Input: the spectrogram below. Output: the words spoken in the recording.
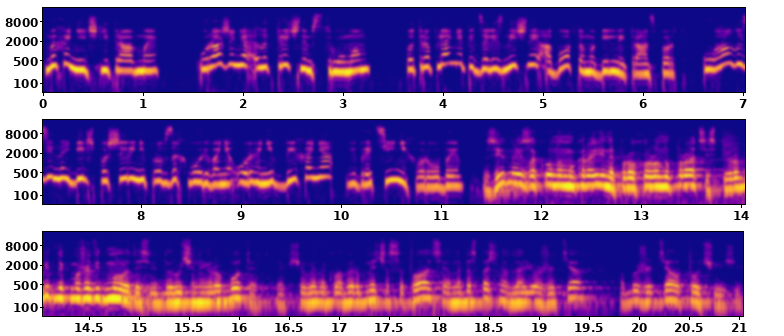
механічні травми, ураження електричним струмом, потрапляння під залізничний або автомобільний транспорт. У галузі найбільш поширені профзахворювання органів дихання, вібраційні хвороби. Згідно із законом України про охорону праці, співробітник може відмовитись від дорученої роботи, якщо виникла виробнича ситуація, небезпечна для його життя або життя оточуючих.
